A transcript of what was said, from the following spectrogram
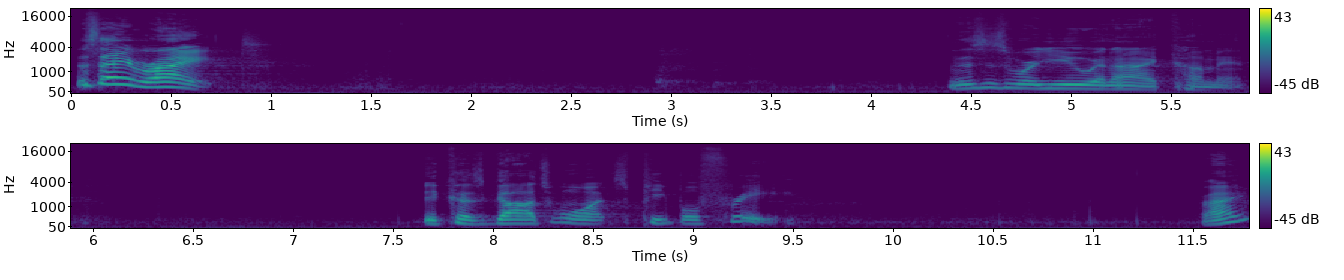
This ain't right. And this is where you and I come in. Because God wants people free. Right?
